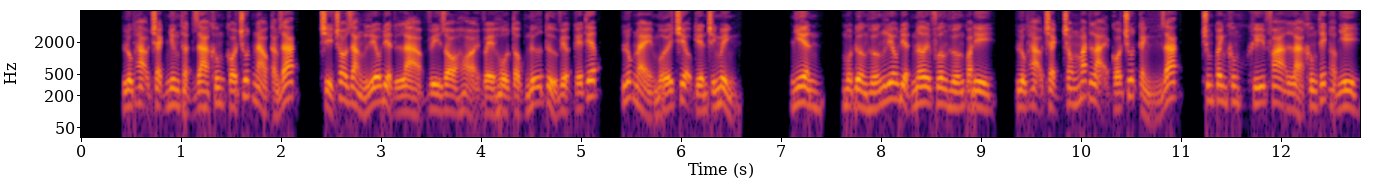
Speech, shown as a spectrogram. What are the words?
Lục hạo trạch nhưng thật ra không có chút nào cảm giác, chỉ cho rằng liễu điệt là vì dò hỏi về hồ tộc nữ từ việc kế tiếp, lúc này mới triệu kiến chính mình. Nhiên, một đường hướng liễu điệt nơi phương hướng qua đi, lục hạo trạch trong mắt lại có chút cảnh giác chung quanh không khí pha là không thích hợp nhi.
